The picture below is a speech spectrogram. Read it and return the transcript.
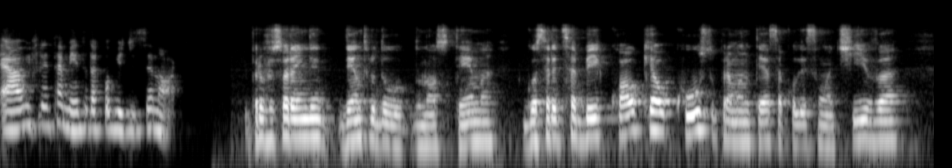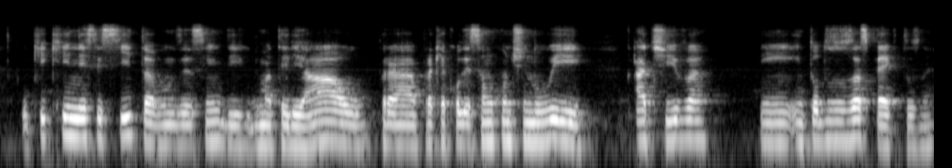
ao enfrentamento da Covid-19. Professor, ainda dentro do, do, nosso tema, gostaria de saber qual que é o custo para manter essa coleção ativa, o que, que necessita, vamos dizer assim, de, de material para que a coleção continue ativa em, em todos os aspectos, né?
